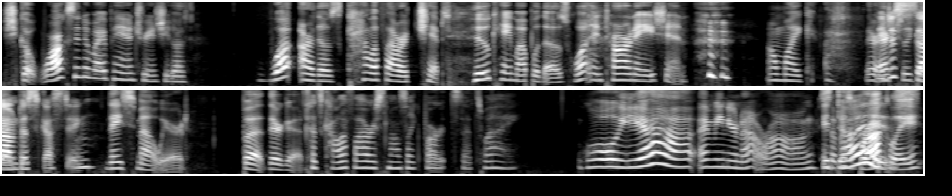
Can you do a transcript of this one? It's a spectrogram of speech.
She go walks into my pantry and she goes, "What are those cauliflower chips? Who came up with those? What in tarnation?" I'm like, they're They actually just sound good. disgusting They smell weird, but they're good. because cauliflower smells like farts. That's why. Well, yeah. I mean, you're not wrong. It so does does. broccoli.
